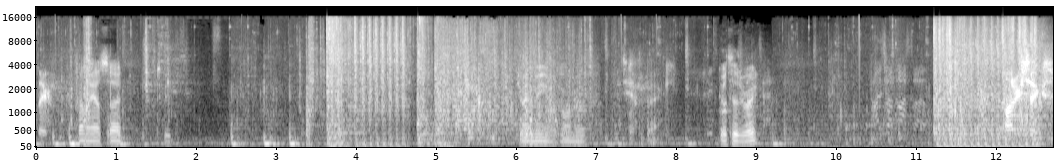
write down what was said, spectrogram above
There. Friendly outside. It's good. Me, going to move back. Go to the right. Honor six.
